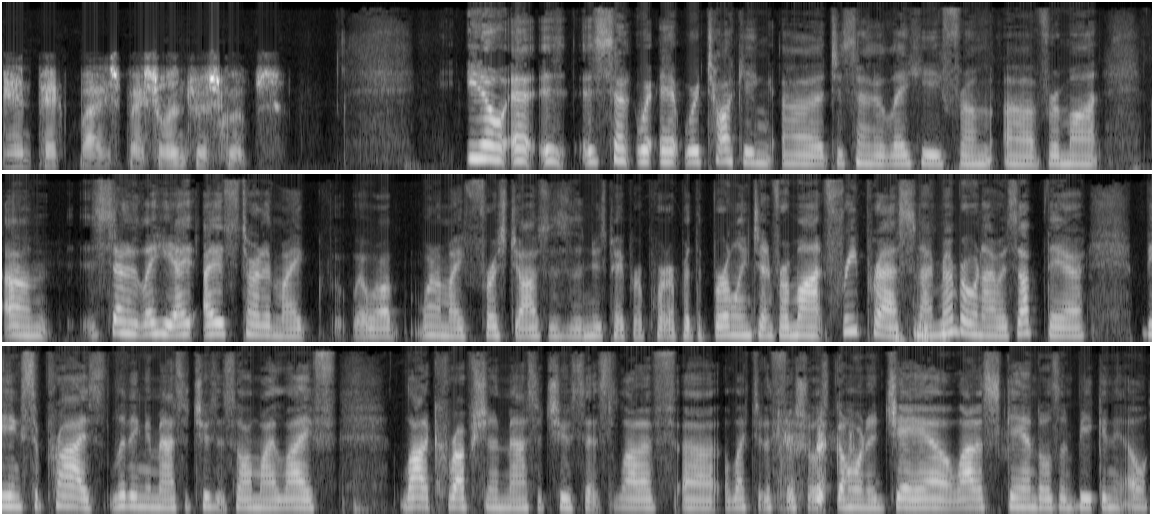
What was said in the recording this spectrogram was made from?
handpicked by special interest groups. You know, uh, uh, we're talking uh, to Senator Leahy from uh, Vermont. Um, Senator Leahy, I, I started my well, one of my first jobs was as a newspaper reporter up at the Burlington, Vermont Free Press, and I remember when I was up there being surprised, living in Massachusetts all my life. A lot of corruption in Massachusetts, a lot of uh, elected officials going to jail, a lot of scandals in Beacon Hill.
